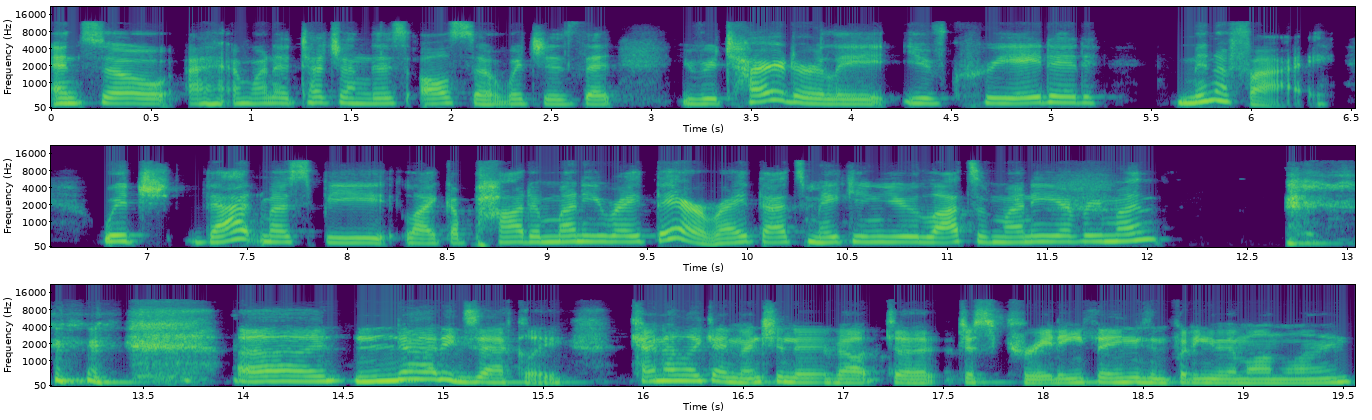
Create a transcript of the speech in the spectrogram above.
And so I, I want to touch on this also, which is that you retired early, you've created Minafi, which that must be like a pot of money right there, right? That's making you lots of money every month. uh, not exactly. Kind of like I mentioned about uh, just creating things and putting them online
